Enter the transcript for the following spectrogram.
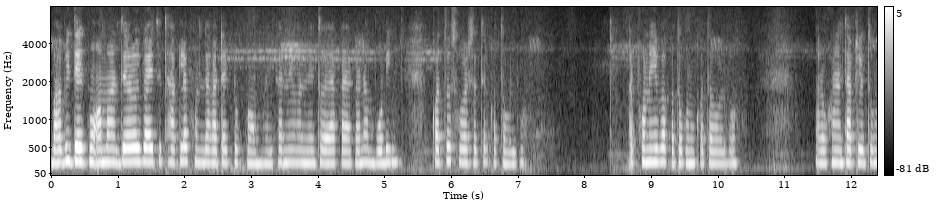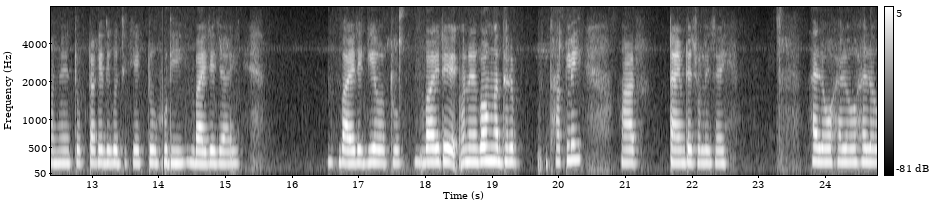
ভাবি দেখব, আমাদের ওই বাড়িতে থাকলে ফোন দেখাটা একটু কম হয়। এখানে মানে তো একা একা না বোরিং কত সবার সাথে কথা বলব? আর ফোনেই বা কতক্ষণ কথা বলব? আর ওখানে থাকলে তো মানে টুকটাক এদিক ওদিকে একটু ঘুরি, বাইরে যাই। বাইরে গিয়েও একটু বাইরে মানে গঙ্গার ধারে থাকলেই আর টাইমটা চলে যায়। হ্যালো হ্যালো হ্যালো,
